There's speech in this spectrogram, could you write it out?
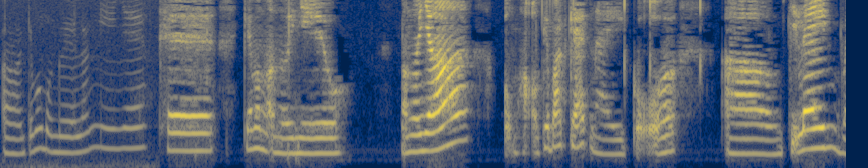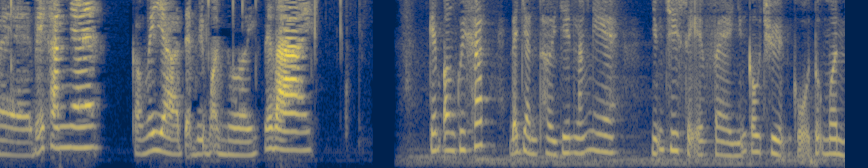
Ờ, cảm ơn mọi người đã lắng nghe nha. Ok, cảm ơn mọi người nhiều. Mọi người nhớ ủng hộ cái podcast này của uh, chị Lan và bé Khanh nha. Còn bây giờ tạm biệt mọi người. Bye bye. Cảm ơn quý khách đã dành thời gian lắng nghe những chia sẻ về những câu chuyện của tụi mình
